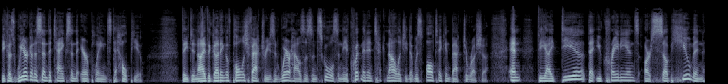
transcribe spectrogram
because we are going to send the tanks and the airplanes to help you. They deny the gutting of Polish factories and warehouses and schools and the equipment and technology that was all taken back to Russia. And the idea that Ukrainians are subhuman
